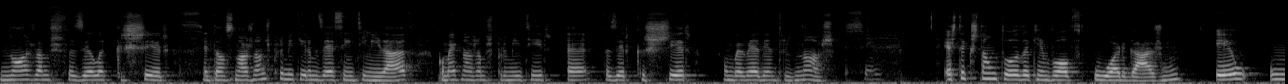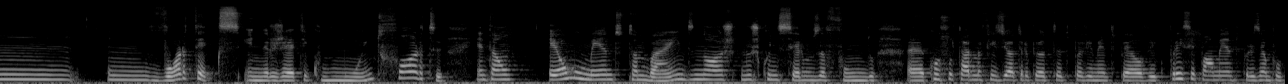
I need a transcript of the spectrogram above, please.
nós vamos fazê-la crescer. Sim. Então, se nós não nos permitirmos essa intimidade, como é que nós vamos permitir a fazer crescer um bebê dentro de nós? Sim. Esta questão toda que envolve o orgasmo é um, um vórtex energético muito forte. Então, é o momento também de nós nos conhecermos a fundo, uh, consultar uma fisioterapeuta de pavimento pélvico, principalmente, por exemplo,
